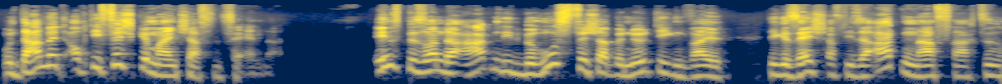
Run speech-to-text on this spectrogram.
und damit auch die Fischgemeinschaften verändert. Insbesondere Arten, die die Berufsfischer benötigen, weil die Gesellschaft diese Arten nachfragt, sind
